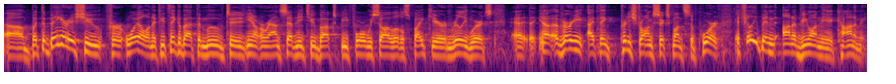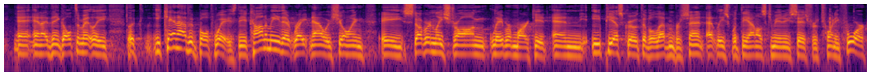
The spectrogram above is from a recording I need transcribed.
um, but the bigger issue for oil, and if you think about the move to you know around 72 bucks before we saw a little spike here, and really where it's uh, you know a very I think pretty strong six month support, it's really been on a view on the economy, and, and I think ultimately, look, you can't have it both ways. The economy that right now is showing a stubbornly strong labor market and EPS growth of 11 percent, at least what the analyst community says for 24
